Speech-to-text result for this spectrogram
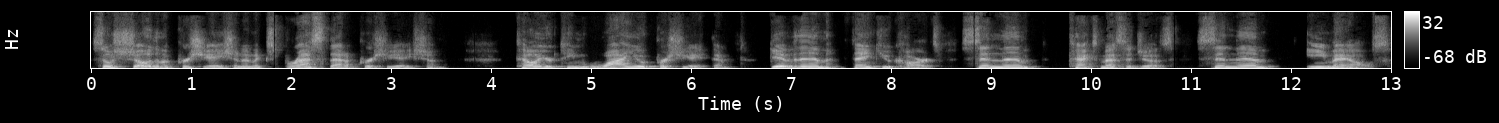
So show them appreciation and express that appreciation. Tell your team why you appreciate them. Give them thank you cards. Send them text messages. Send them emails.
